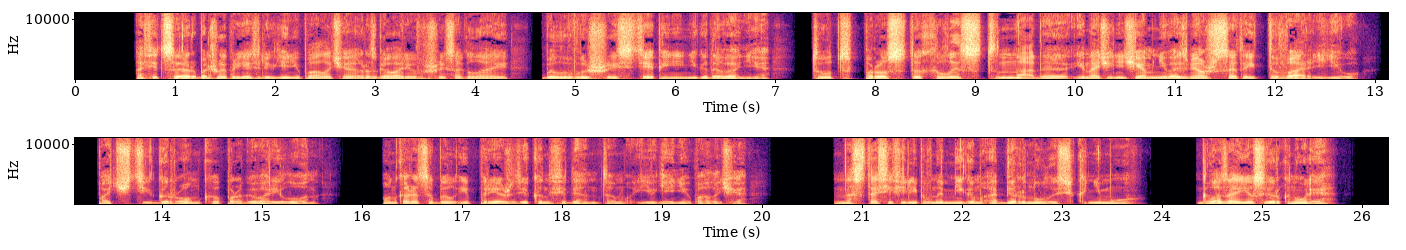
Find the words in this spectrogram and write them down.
Офицер, большой приятель Евгения Павловича, разговаривавший с Аглаей, был в высшей степени негодования. «Тут просто хлыст надо, иначе ничем не возьмешь с этой тварью!» Почти громко проговорил он. Он, кажется, был и прежде конфидентом Евгения Павловича. Настасья Филипповна мигом обернулась к нему. Глаза ее сверкнули.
